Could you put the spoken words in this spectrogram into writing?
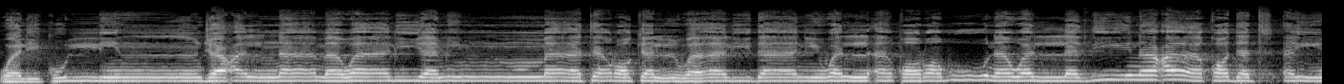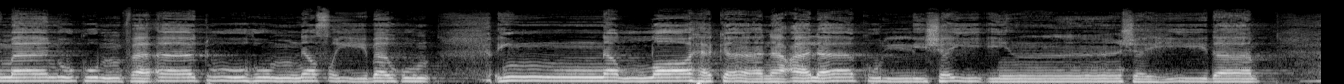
ولكل جعلنا موالي مما ترك الوالدان والأقربون والذين عاقدت أيمانكم فآتوهم نصيبهم ۖ. إن الله كان على كل شيء شهيدا.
